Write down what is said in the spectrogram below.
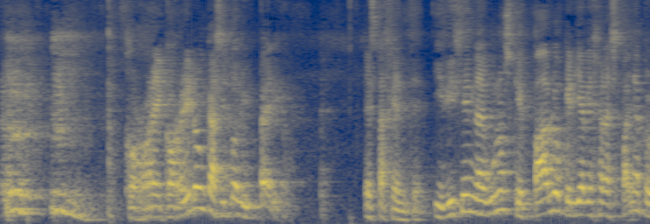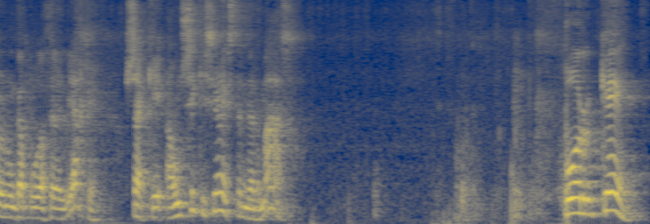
Recorrieron casi todo el imperio. Esta gente. Y dicen algunos que Pablo quería viajar a España pero nunca pudo hacer el viaje. O sea que aún se quisieron extender más. ¿Por qué?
